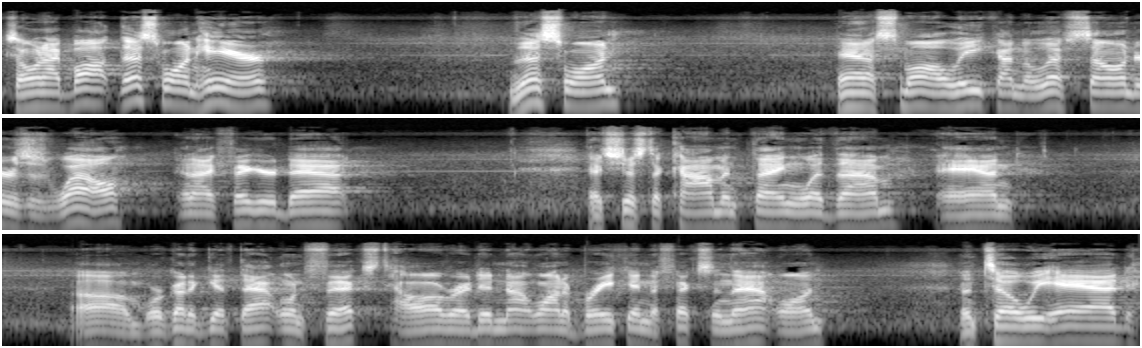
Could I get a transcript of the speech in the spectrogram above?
So when I bought this one here, this one had a small leak on the lift cylinders as well, and I figured that it's just a common thing with them, and um, we're going to get that one fixed. However, I did not want to break into fixing that one until we had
